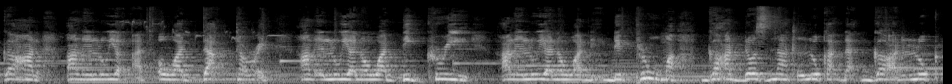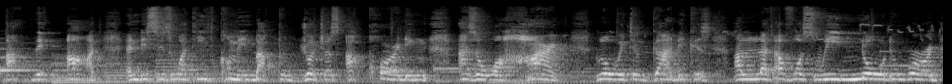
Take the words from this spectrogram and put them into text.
God. Hallelujah at our doctorate. Hallelujah, and what degree. Hallelujah. Now what diploma. God does not look at that. God look at the heart. And this is what he's coming back to judge us according as our heart. Glory to God. Because a lot of us we know the word.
